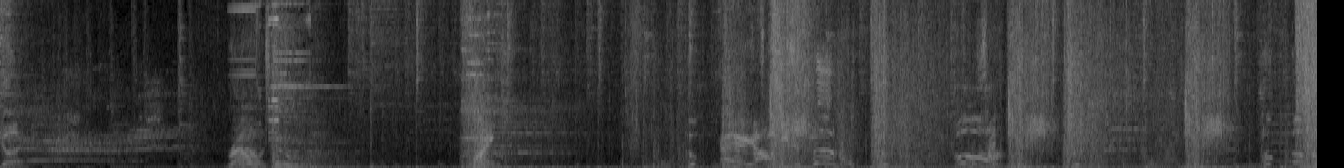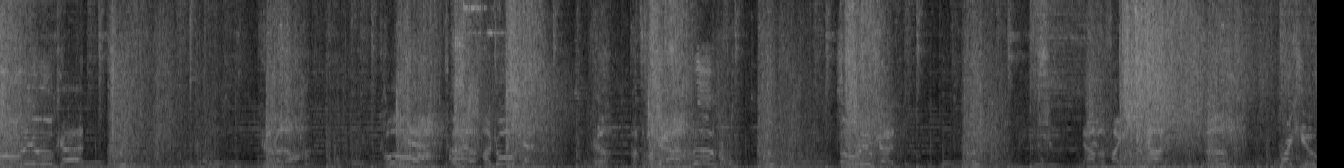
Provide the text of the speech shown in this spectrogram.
Good. Round two. Fight. you!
